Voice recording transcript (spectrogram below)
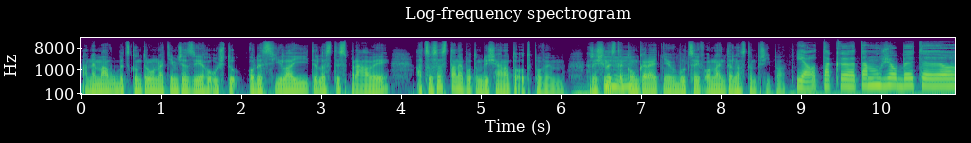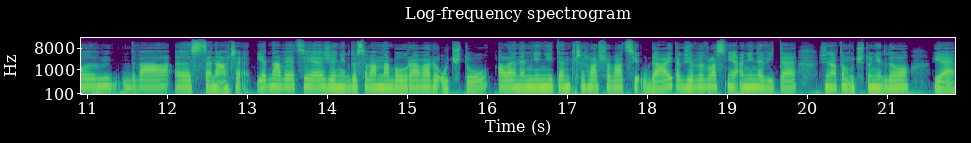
a nemá vůbec kontrolu nad tím, že z jeho účtu odesílají tyhle ty zprávy. A co se stane potom, když já na to odpovím? Řešili mm-hmm. jste mhm. konkrétně v BootSafe Online tenhle ten případ? Jo, tak eh, tam můžou být eh, dva eh, scénáře. Jedna věc je, že někdo se vám nabourává do účtu, ale nemění ten přihlašovací údaj, takže vy vlastně ani nevíte, že na tom účtu někdo je.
